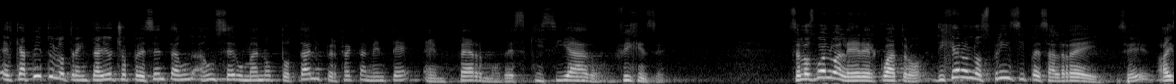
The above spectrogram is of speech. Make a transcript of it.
El capítulo 38 presenta a un, ser humano total y perfectamente enfermo, desquiciado. Fíjense. Se los vuelvo a leer el 4. Dijeron los príncipes al rey, ¿sí? Ahí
